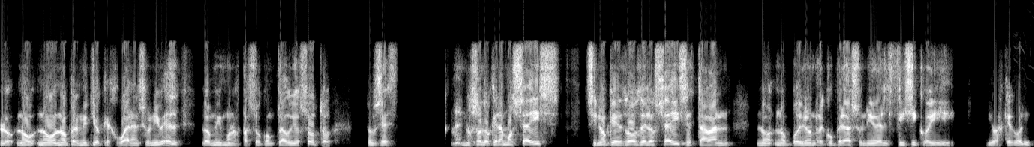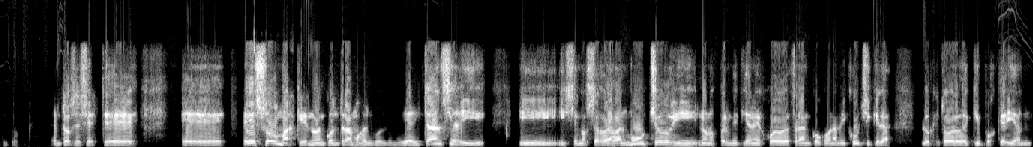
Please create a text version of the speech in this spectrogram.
no, no, no permitió que jugara en su nivel. Lo mismo nos pasó con Claudio Soto. Entonces, eh, no solo que éramos seis, sino que dos de los seis estaban, no, no pudieron recuperar su nivel físico y, y basquetbolístico. Entonces, este, eh, eso, más que no encontramos el gol de media distancia y, y, se nos cerraban mucho y no nos permitían el juego de Franco con Amicucci, que era lo que todos los equipos querían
